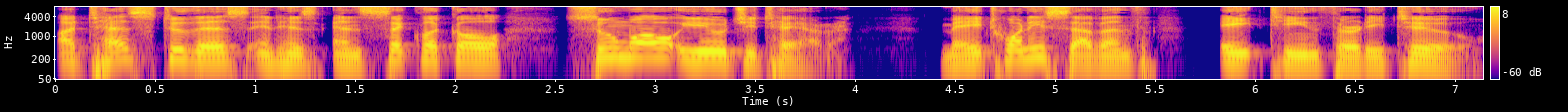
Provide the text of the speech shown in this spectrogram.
attests to this in his encyclical Summo Iugiter, May 27, 1832.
